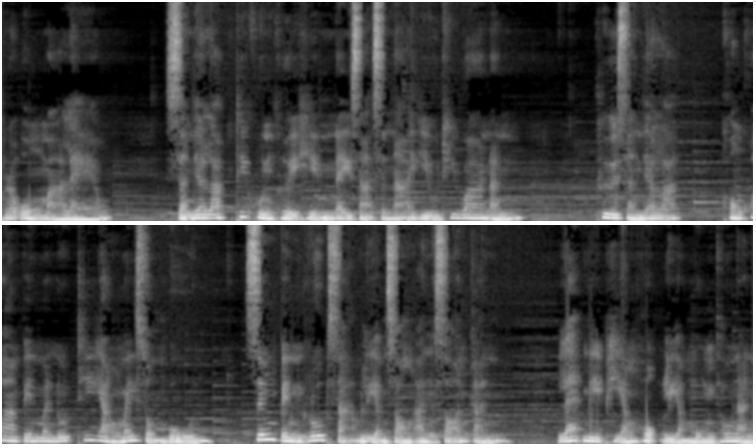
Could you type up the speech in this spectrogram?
พระองค์มาแล้ว สัญญลักษณ์ที่คุณเคยเห็นในศาสนายิวที่ว่านั้น คือสัญญลักษณ์ของความเป็นมนุษย์ที่ยังไม่สมบูรณ์ ซึ่งเป็นรูปสามเหลี่ยมสองอันซ้อนกัน และมีเพียงหกเหลี่ยมมุมเท่านั้น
